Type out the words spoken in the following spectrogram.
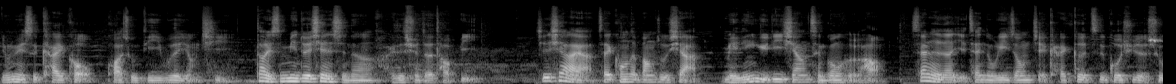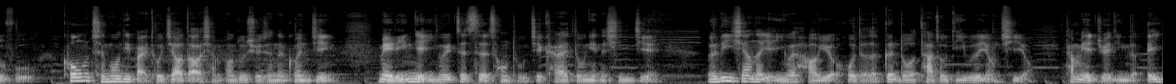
永远是开口、跨出第一步的勇气。到底是面对现实呢，还是选择逃避？接下来啊，在空的帮助下，美玲与丽香成功和好，三人呢，也在努力中解开各自过去的束缚。空成功地摆脱教导，想帮助学生的困境。美玲也因为这次的冲突解开了多年的心结，而丽香呢，也因为好友获得了更多踏出第一步的勇气哦。他们也决定了，哎，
